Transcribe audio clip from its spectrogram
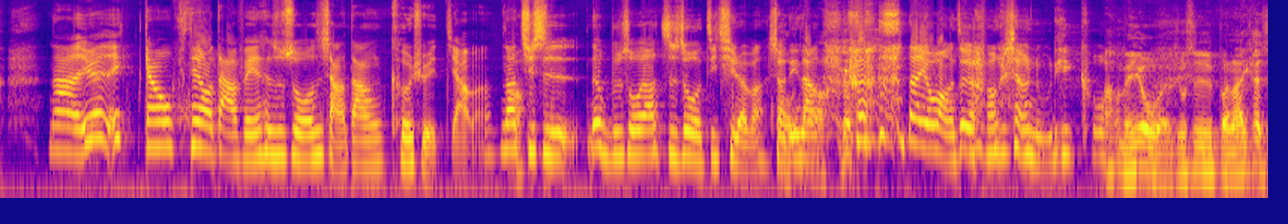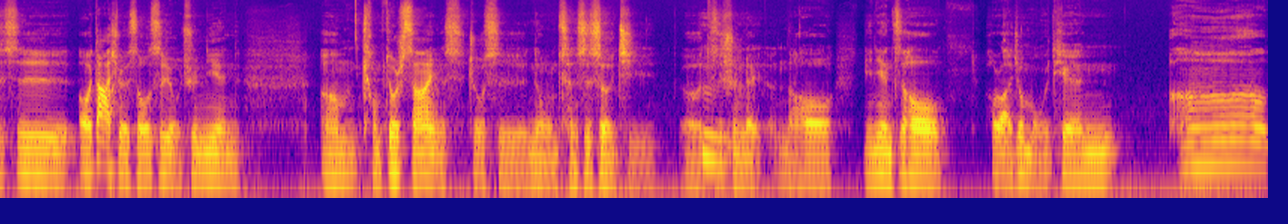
那因为诶，刚刚听到大飞他是说是想当科学家嘛？那其实那不是说要制作机器人吗？小叮当，那有往这个方向努力过？没有诶，就是本来一开始是哦，大学的时候是有去念嗯，computer science，就是那种城市设计呃资讯类的。然后一念之后，后来就某一天呃，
